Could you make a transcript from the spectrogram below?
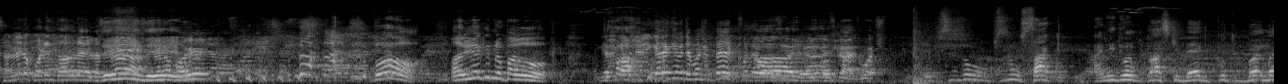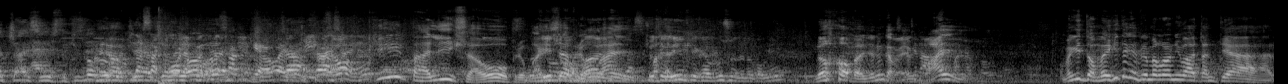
Salvé los 40 dólares de la Sí, entrada. sí. Vos, adivina quién no pagó. You gotta give it the money back for those, those guys, watch. Eu preciso, preciso um saco. I need one plastic bag, put much ice in isso. Quis não ver. Na sacola, o que é? Paliza, vos, pero paliza, pero mal. Yo te dije que el ruso te lo comía. No, pero yo nunca me mal. Amiguito, me dijiste que el primer round iba a tantear.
